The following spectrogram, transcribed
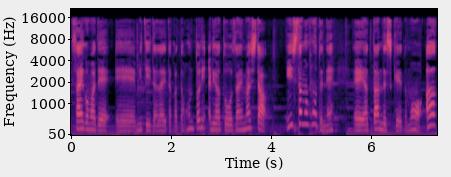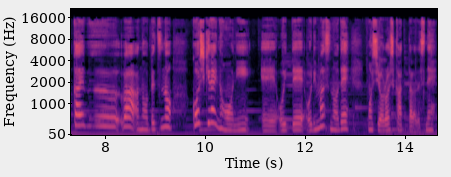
最後まで、えー、見ていただいた方本当にありがとうございました。インスタの方でねえー、やったんですけれどもアーカイブはあの別の公式 LINE の方に、えー、置いておりますのでもしよろしかったらですね、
